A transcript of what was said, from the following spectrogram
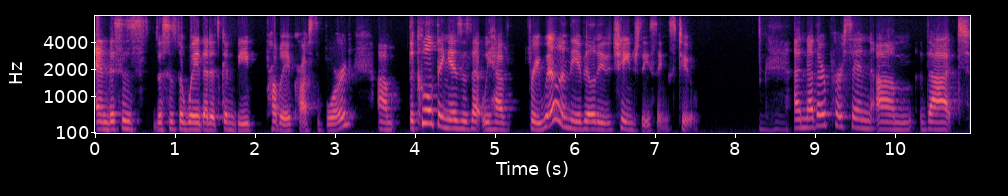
and this is this is the way that it's going to be probably across the board um, the cool thing is is that we have free will and the ability to change these things too Mm-hmm. Another person um, that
